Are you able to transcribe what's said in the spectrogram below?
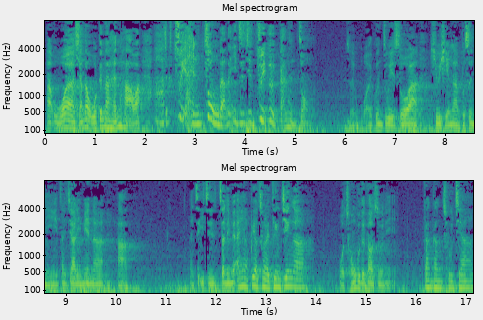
啊，我啊想到我跟他很好啊，啊，这个罪很重的，那一直就罪恶感很重，所以我跟诸位说啊，修行啊，不是你在家里面呢啊，这一直在里面，哎呀，不要出来听经啊，我重复的告诉你，刚刚出家，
